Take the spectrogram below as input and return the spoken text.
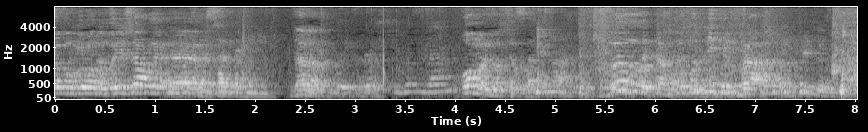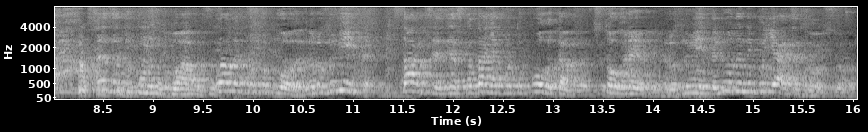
самооборони виїжджали. Е, зараз. Омельно село. Вилили там 500 літрів брашки. Все задокументували, склали протоколи. Ну розумієте, санкція для складання протоколу там 100 гривень. Розумієте, люди не бояться того всього.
